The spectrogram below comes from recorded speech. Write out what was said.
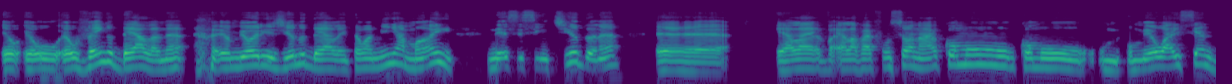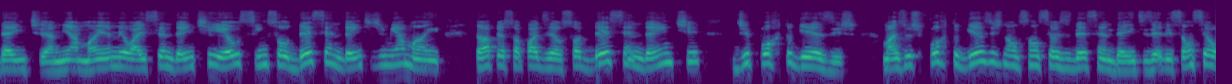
eu, eu, eu venho dela, né? Eu me origino dela. Então, a minha mãe, nesse sentido, né? É, ela, ela vai funcionar como, como o, meu ascendente. A minha mãe é meu ascendente e eu, sim, sou descendente de minha mãe. Então, a pessoa pode dizer, eu sou descendente de portugueses mas os portugueses não são seus descendentes, eles são seu,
